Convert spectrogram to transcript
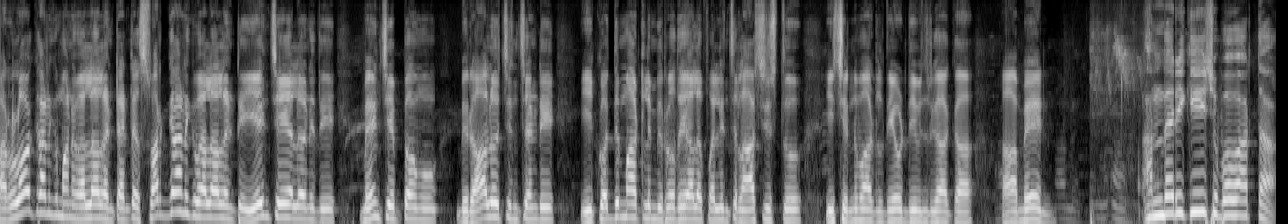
పరలోకానికి మనం వెళ్ళాలంటే అంటే స్వర్గానికి వెళ్ళాలంటే ఏం చేయాలో అనేది మేము చెప్పాము. మీరు ఆలోచించండి. ఈ కొద్ది మాటలు మీ హృదయాలు ఫలించాలని ఆశిస్తూ ఈ చిన్న మాటలు దేవుడు దీవించగాక. ఆమెన్. అందరికీ శుభవార్త.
